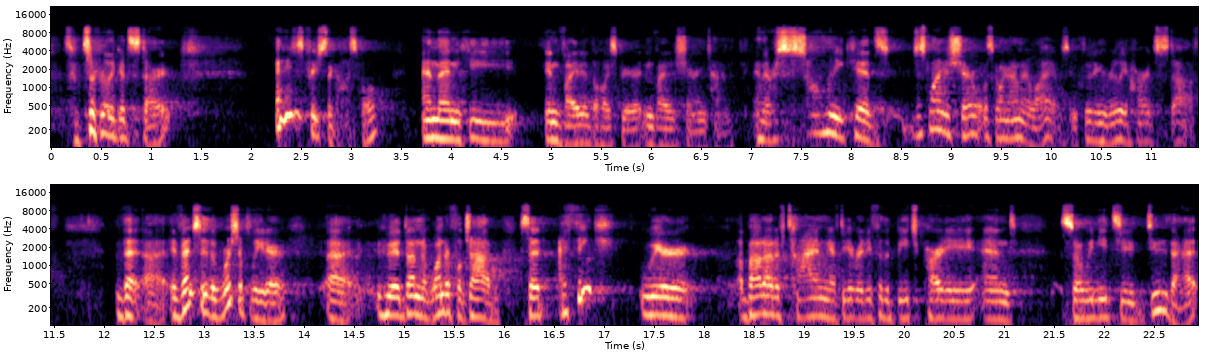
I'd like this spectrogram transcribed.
So it's a really good start. And he just preached the gospel. And then he invited the Holy Spirit, invited sharing time. And there were so many kids just wanting to share what was going on in their lives, including really hard stuff. That uh, eventually the worship leader, uh, who had done a wonderful job, said, I think we're about out of time. We have to get ready for the beach party. And so we need to do that.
